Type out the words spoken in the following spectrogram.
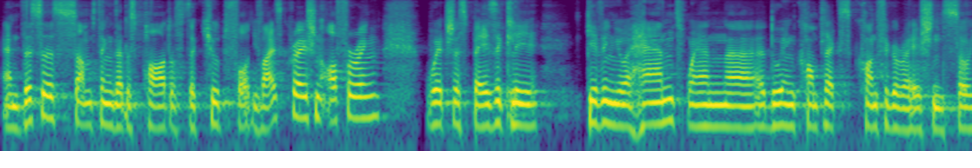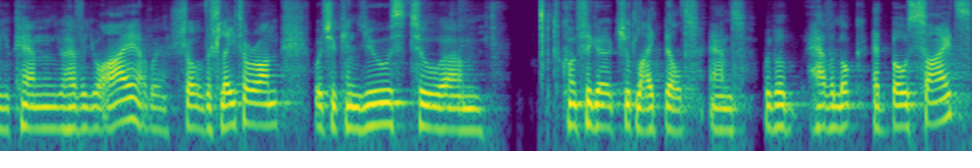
And this is something that is part of the Qt for device creation offering, which is basically giving you a hand when uh, doing complex configurations. So you can you have a UI. I will show this later on, which you can use to um, to configure Qt Lite build. And we will have a look at both sides.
